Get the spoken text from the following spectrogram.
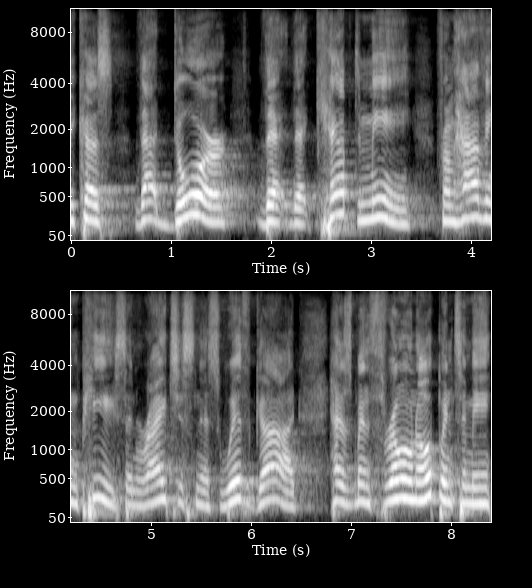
Because that door that, that kept me from having peace and righteousness with God has been thrown open to me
